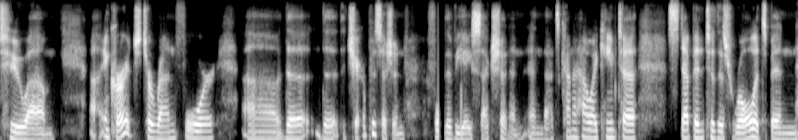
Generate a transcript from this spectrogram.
to um, uh, encouraged to run for uh, the, the, the chair position for the VA section, and and that's kind of how I came to step into this role. It's been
